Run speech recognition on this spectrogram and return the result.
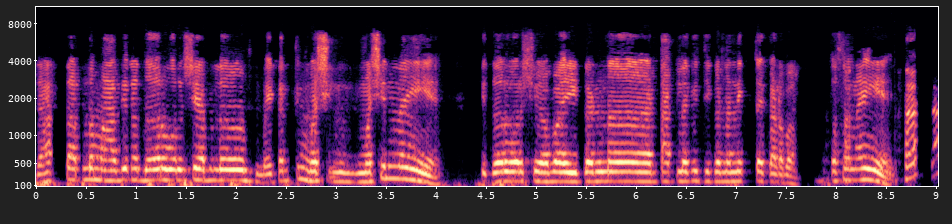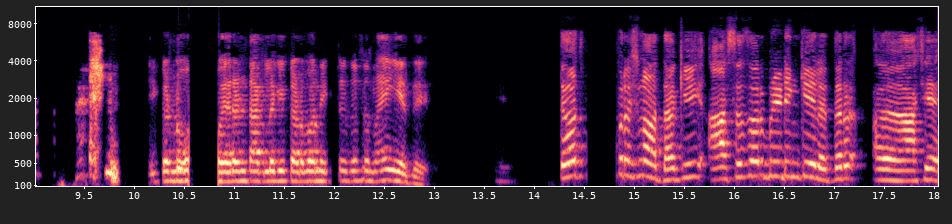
जास्त आपलं मादीला दरवर्षी आपलं एखादी मशीन मशीन नाहीये. की दरवर्षी बाबा इकडनं टाकलं की तिकडनं निघतंय कडबा. तसं नाहीये. इकडनं वैरण टाकलं की कडबा निघतंय तसं नाहीये ते. तोच प्रश्न होता की असं जर ब्रीडिंग केलं तर असे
